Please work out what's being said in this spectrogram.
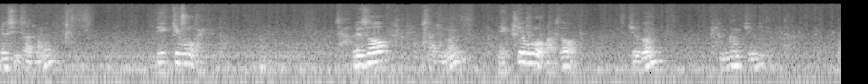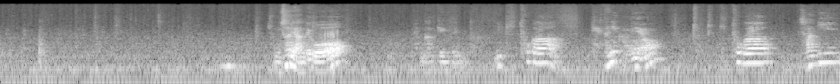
그래서 이 사주는 내격으로 가야 된다. 자, 그래서 이 사주는 내격으로 봐서 격은 평강격이 됩니다. 중살이 안 되고 평강 격이 됩니다. 이 기토가 대단히 강해요. 기토가 자기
